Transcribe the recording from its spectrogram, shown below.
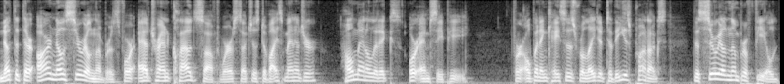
Note that there are no serial numbers for Adtran cloud software such as Device Manager, Home Analytics, or MCP. For opening cases related to these products, the serial number field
